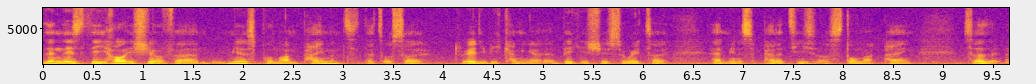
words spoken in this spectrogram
then there's the whole issue of uh, municipal non-payment. That's also really becoming a, a, big issue. Soweto and municipalities are still not paying. So uh,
